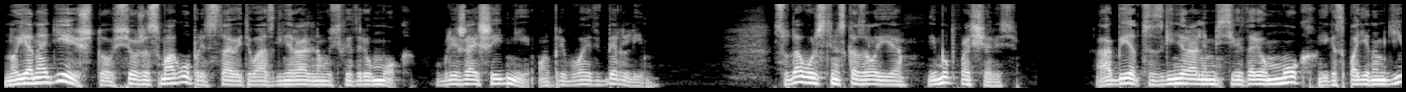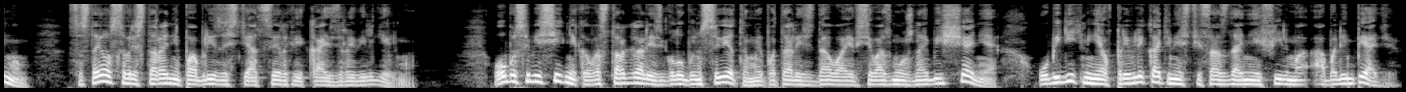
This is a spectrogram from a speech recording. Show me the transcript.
«Но я надеюсь, что все же смогу представить вас генеральному секретарю МОК. В ближайшие дни он прибывает в Берлин». «С удовольствием», — сказала я, и мы попрощались. Обед с генеральным секретарем МОК и господином Димом состоялся в ресторане поблизости от церкви Кайзера Вильгельма. Оба собеседника восторгались голубым светом и пытались, давая всевозможные обещания, убедить меня в привлекательности создания фильма об Олимпиаде.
